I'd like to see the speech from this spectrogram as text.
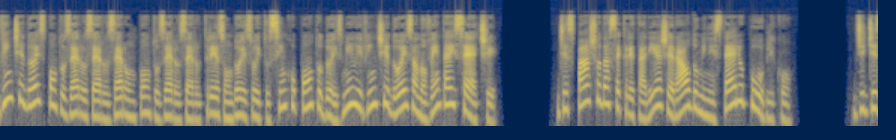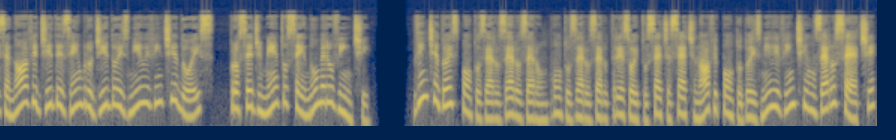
22.0001.0031285.2022 a 97. Despacho da Secretaria-Geral do Ministério Público. De 19 de dezembro de 2022, procedimento sem número 20. 22.0001.0038779.2021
